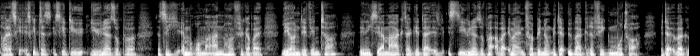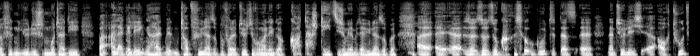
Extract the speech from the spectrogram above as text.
Aber das, es gibt das, es gibt die, die Hühnersuppe tatsächlich im Roman häufiger bei Leon de Winter, den ich sehr mag. Da, da ist die Hühnersuppe aber immer in Verbindung mit der übergriffigen Mutter, mit der übergriffigen jüdischen Mutter, die bei aller Gelegenheit mit einem Topf Hühnersuppe vor der Tür steht, wo man denkt, oh Gott, da steht sie schon wieder mit der Hühnersuppe. Äh, äh, so, so, so, so gut das äh, natürlich äh, auch tut.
